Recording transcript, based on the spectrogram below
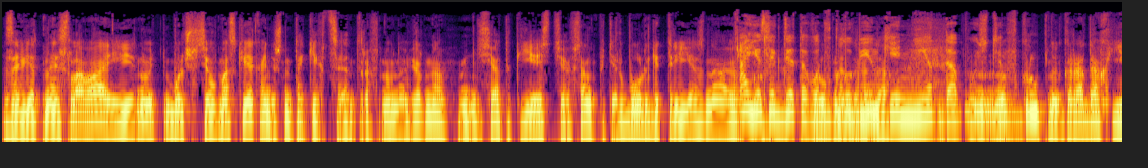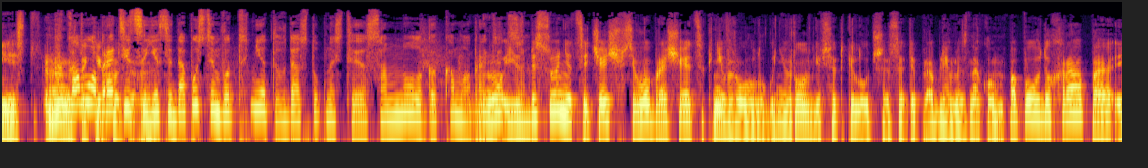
заветные слова, и ну, больше всего в Москве, конечно, таких центров, ну, наверное, десяток есть, в Санкт-Петербурге три, я знаю. А если где-то вот в глубинке городах, нет, допустим? Ну, в крупных городах есть. А к кому обратиться, вот... если, допустим, вот нет в доступности сомнолога, к кому обратиться? Ну, из бессонницы чаще всего обращаются к неврологу. Неврологи все таки лучше с этой проблемой знакомы. По поводу храпа и,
